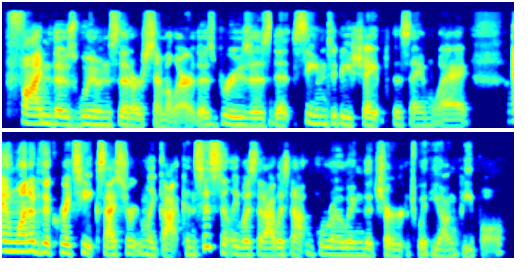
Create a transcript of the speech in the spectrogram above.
find those wounds that are similar, those bruises that seem to be shaped the same way. And one of the critiques I certainly got consistently was that I was not growing the church with young people.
